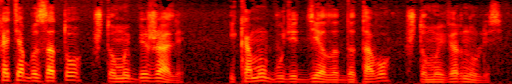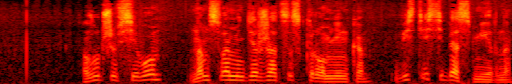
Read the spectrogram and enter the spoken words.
хотя бы за то, что мы бежали, и кому будет дело до того, что мы вернулись. Лучше всего нам с вами держаться скромненько, вести себя смирно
